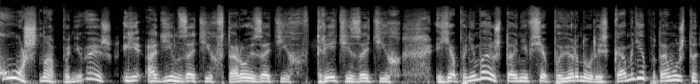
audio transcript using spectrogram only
скучно, понимаешь? И один затих, второй затих, третий затих. И я понимаю, что они все повернулись ко мне, потому что,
